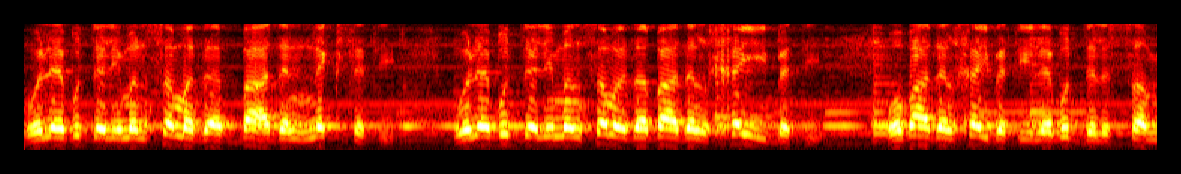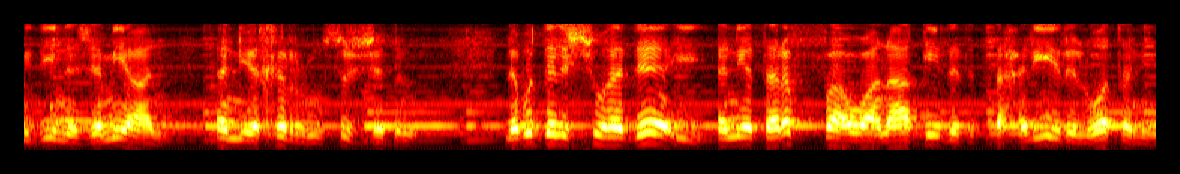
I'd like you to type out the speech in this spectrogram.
ولا بد لمن صمد بعد النكسة ولا بد لمن صمد بعد الخيبة. وبعد الخيبة لا بد للصامدين جميعا أن يخروا سجدا. لابد للشهداء أن يترفعوا عن عقيدة التحرير الوطني.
